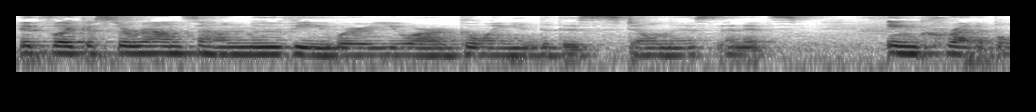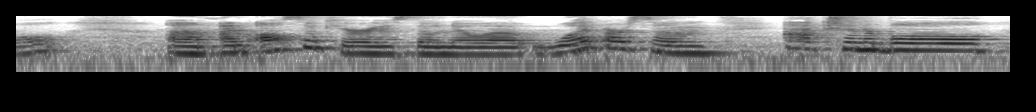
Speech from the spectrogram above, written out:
It's like a surround sound movie where you are going into this stillness, and it's incredible. Um, I'm also curious, though, Noah, what are some actionable,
